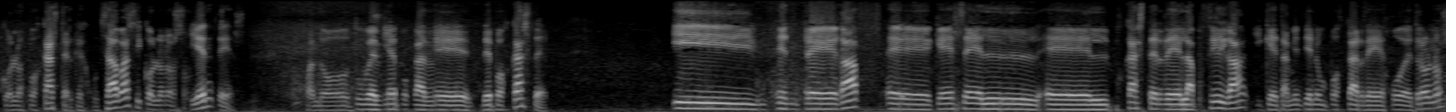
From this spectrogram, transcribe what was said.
con los podcasters que escuchabas y con los oyentes. Cuando tuve mi época de, de podcaster. Y entre Gaf, eh, que es el, el podcaster de La Pocilga y que también tiene un podcast de Juego de Tronos,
